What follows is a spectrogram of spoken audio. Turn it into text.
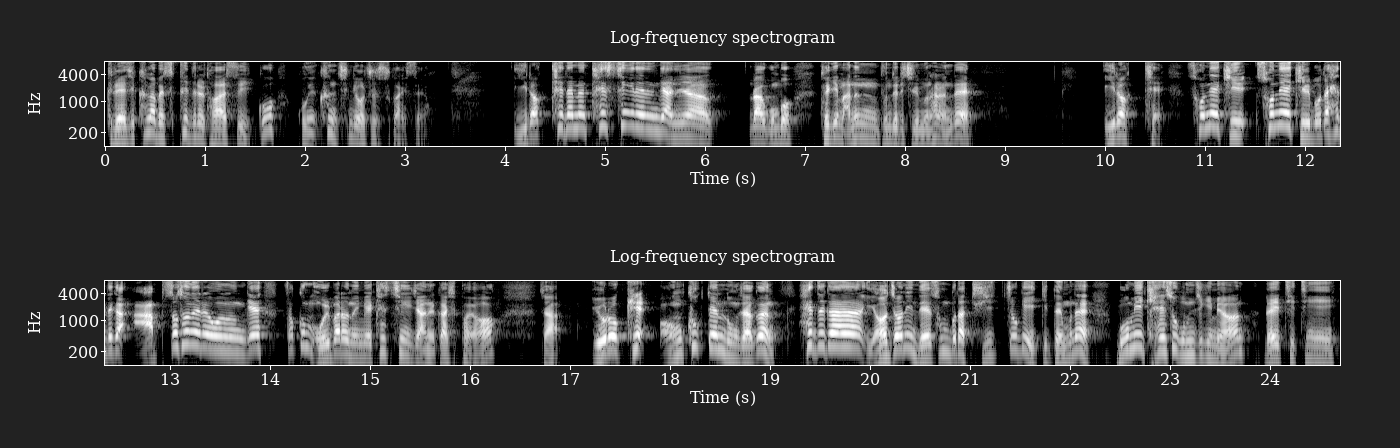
그래야지 클럽의 스피드를 더할 수 있고 공에 큰 충격을 줄 수가 있어요. 이렇게 되면 캐스팅이 되는 게 아니냐라고 뭐 되게 많은 분들이 질문하는데 이렇게 손의 길 손의 길보다 헤드가 앞서서 내려오는 게 조금 올바른 의미의 캐스팅이지 않을까 싶어요. 자, 이렇게 엉콕된 동작은 헤드가 여전히 내 손보다 뒤쪽에 있기 때문에 몸이 계속 움직이면 레이트 히팅이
